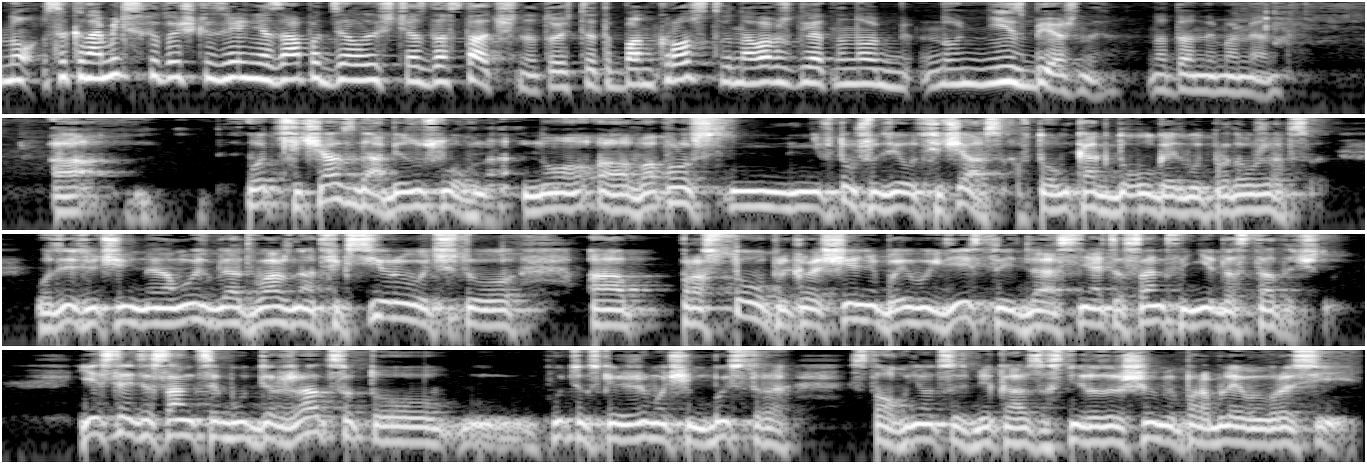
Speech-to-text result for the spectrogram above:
Но с экономической точки зрения Запад делает сейчас достаточно. То есть это банкротство, на ваш взгляд, оно ну, неизбежно на данный момент? А, вот сейчас, да, безусловно. Но а, вопрос не в том, что делать сейчас, а в том, как долго это будет продолжаться. Вот здесь очень, на мой взгляд, важно отфиксировать, что а, простого прекращения боевых действий для снятия санкций недостаточно. Если эти санкции будут держаться, то путинский режим очень быстро столкнется, мне кажется, с неразрешимыми проблемами в России.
